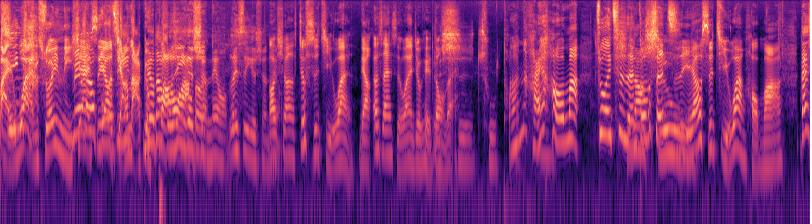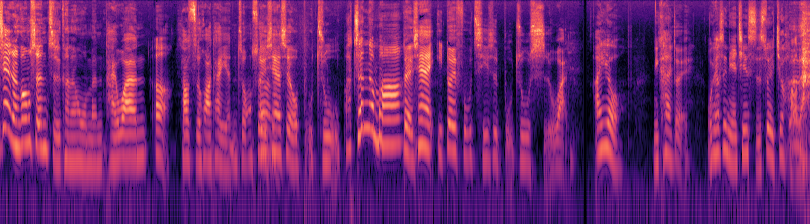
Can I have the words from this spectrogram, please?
百万，所以你现在是要讲哪个包啊？一个 Chanel，类似一个 Chanel，哦，像就十几万，两二三十万就可以动了，十出头啊，那还好嘛，做一次人工生殖也要十几万，好吗？但现在人工生殖可能我们台湾嗯。少子化太严重，所以现在是有补助啊？真的吗？对，现在一对夫妻是补助十万。哎呦，你看，对，我要是年轻十岁就好了。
